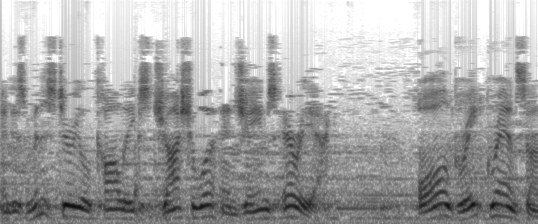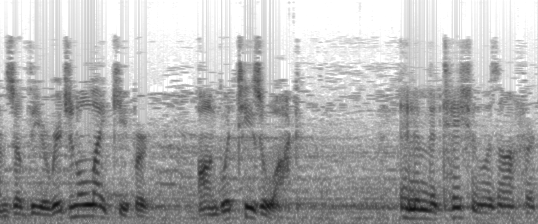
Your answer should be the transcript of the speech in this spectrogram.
and his ministerial colleagues Joshua and James Ariak, all great grandsons of the original lightkeeper, Ongwa Tizoak. An invitation was offered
